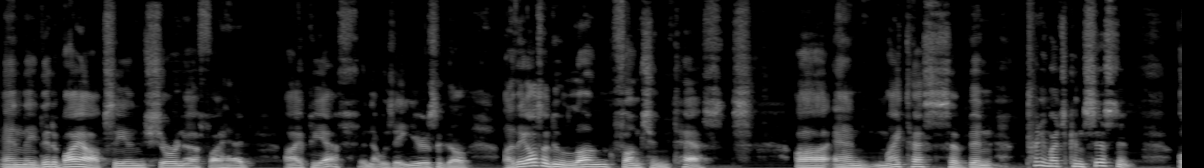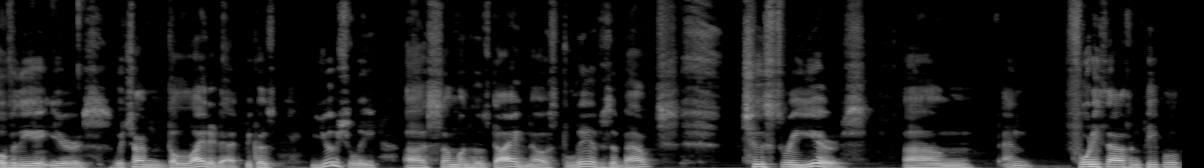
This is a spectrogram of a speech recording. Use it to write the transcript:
and they did a biopsy. And sure enough, I had IPF, and that was eight years ago. Uh, they also do lung function tests. Uh, and my tests have been pretty much consistent over the eight years, which I'm delighted at because usually uh, someone who's diagnosed lives about two, three years. Um, and 40,000 people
